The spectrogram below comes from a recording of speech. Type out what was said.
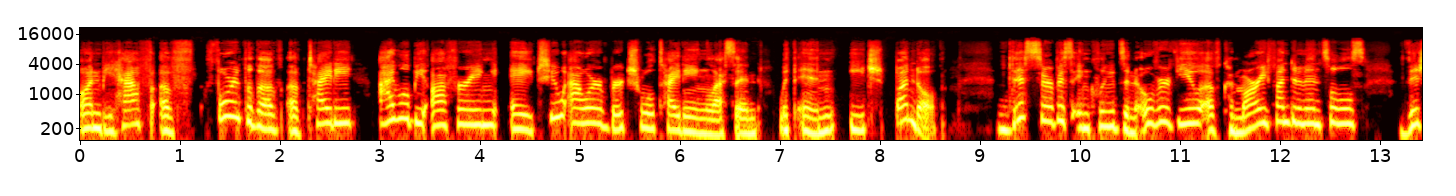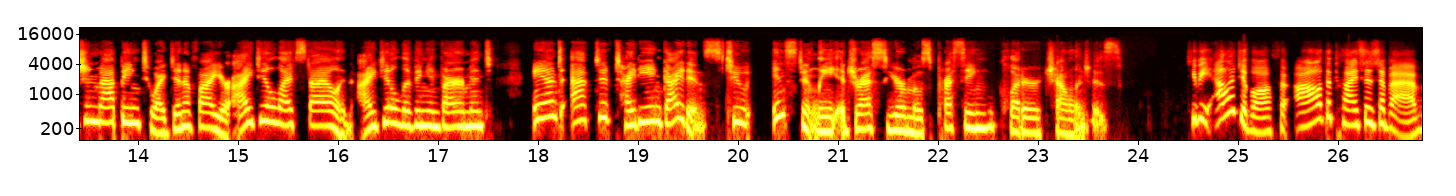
on behalf of For the Love of Tidy, I will be offering a two hour virtual tidying lesson within each bundle. This service includes an overview of KonMari fundamentals, vision mapping to identify your ideal lifestyle and ideal living environment, and active tidying guidance to instantly address your most pressing clutter challenges. To be eligible for all the prizes above,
